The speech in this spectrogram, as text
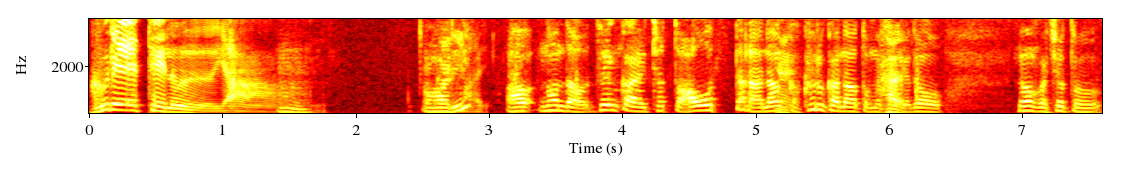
グレーテルやん、うん。終わり？はいあなんだ？前回ちょっと煽ったらなんか来るかなと思ったけどなんかちょっと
